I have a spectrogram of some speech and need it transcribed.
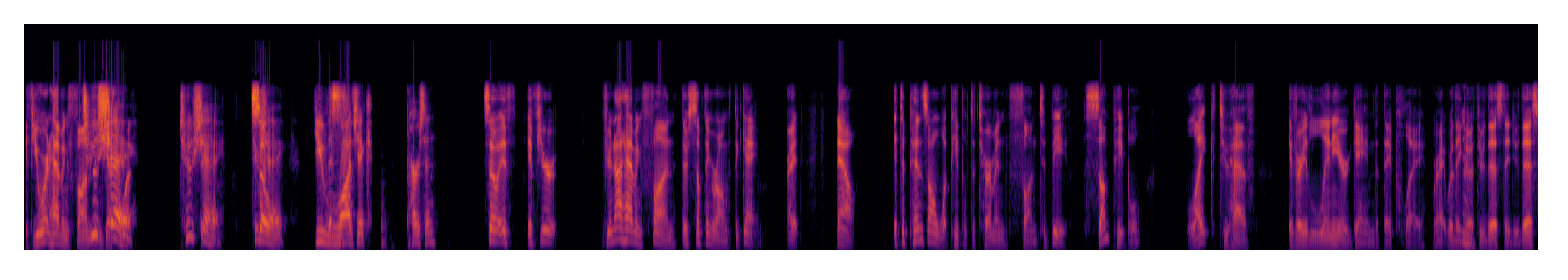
If you weren't having fun, then Touche. guess what? Touche. Touche. So you this is logic person. So if if you're if you're not having fun, there's something wrong with the game, right? Now, it depends on what people determine fun to be. Some people like to have a very linear game that they play, right? Where they go Mm. through this, they do this,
